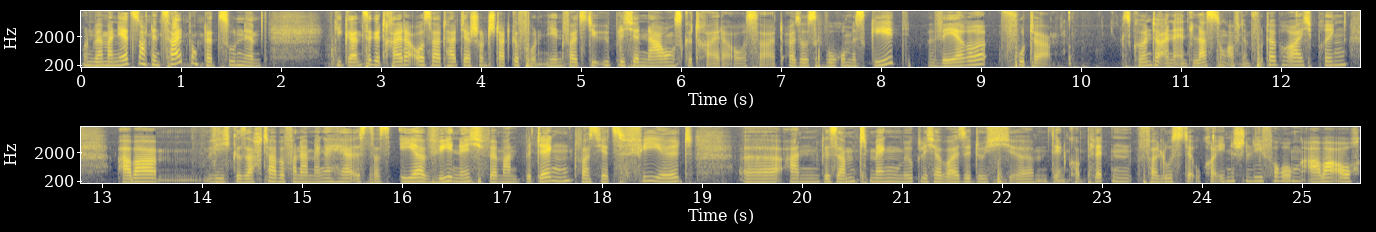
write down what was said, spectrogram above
Und wenn man jetzt noch den Zeitpunkt dazu nimmt, die ganze Getreideaussaat hat ja schon stattgefunden, jedenfalls die übliche Nahrungsgetreideaussaat. Also es, worum es geht, wäre Futter. Es könnte eine Entlastung auf dem Futterbereich bringen, aber wie ich gesagt habe, von der Menge her ist das eher wenig, wenn man bedenkt, was jetzt fehlt äh, an Gesamtmengen, möglicherweise durch äh, den kompletten Verlust der ukrainischen Lieferungen, aber auch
